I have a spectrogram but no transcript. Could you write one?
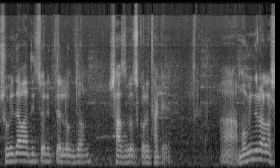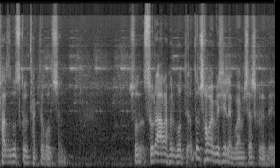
সুবিধাবাদী চরিত্রের লোকজন সাজগোজ করে থাকে। মমিন্দিরও আল্লাহ সাজগোজ করে থাকতে বলছেন। সুরা আরাফের বলতে অত সময় বেশি লাগবে, আমি শেষ করে দিই,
